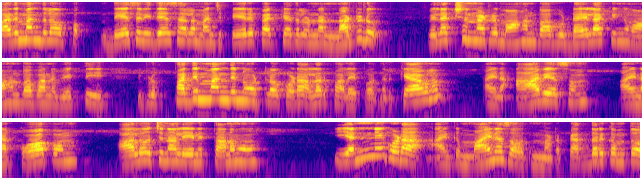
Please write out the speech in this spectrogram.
పది మందిలో దేశ విదేశాల్లో మంచి పేరు ప్రఖ్యాతలు ఉన్న నటుడు విలక్షణ నటుడు మోహన్ బాబు డైలాకింగ్ మోహన్ బాబు అన్న వ్యక్తి ఇప్పుడు పది మంది నోట్లో కూడా అల్లరి పాలైపోతున్నాడు కేవలం ఆయన ఆవేశం ఆయన కోపం ఆలోచన లేని తనము ఇవన్నీ కూడా ఆయనకు మైనస్ అవుతుందన్నమాట. పెద్దరికంతో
